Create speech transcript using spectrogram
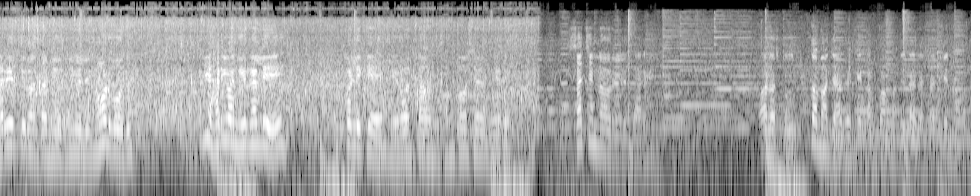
ಹರಿಯುತ್ತಿರುವಂಥ ನೀರು ನೀವು ಇಲ್ಲಿ ನೋಡ್ಬೋದು. ಈ ಹರಿಯುವ ನೀರಿನಲ್ಲಿ ಕುತ್ಕೊಳ್ಳಿಕ್ಕೆ ಇರುವಂಥ ಒಂದು ಸಂತೋಷ ಬೇರೆ. ಸಚಿನ್ ಅವರು ಇಲ್ಲಿದ್ದಾರೆ ಬಹಳಷ್ಟು ಉತ್ತಮ ಜಾಗಕ್ಕೆ ಕರ್ಕೊಂಡು ಬಂದಿದ್ದಾರೆ ಸಚಿನ್ ಅವರು.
